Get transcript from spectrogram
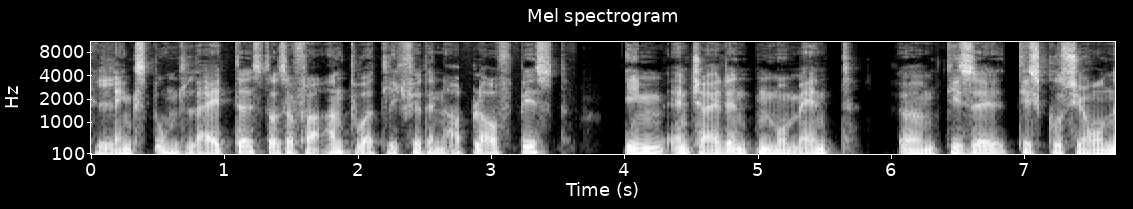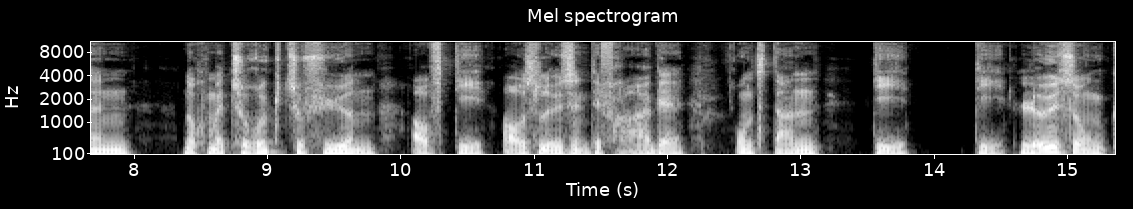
längst und leitest, also verantwortlich für den Ablauf bist, im entscheidenden Moment ähm, diese Diskussionen nochmal zurückzuführen auf die auslösende Frage und dann die, die Lösung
